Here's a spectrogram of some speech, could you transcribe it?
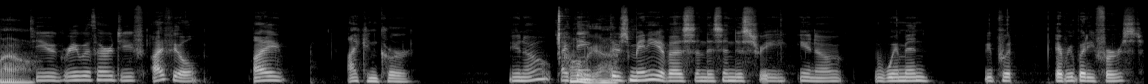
Wow. Do you agree with her? Do you? f- I feel, I, I concur. You know, I Oh, think yeah. there's many of us in this industry. You know, women, we put everybody first.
